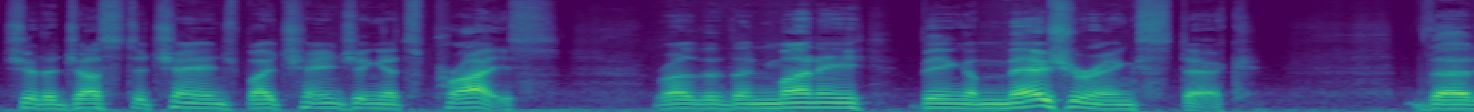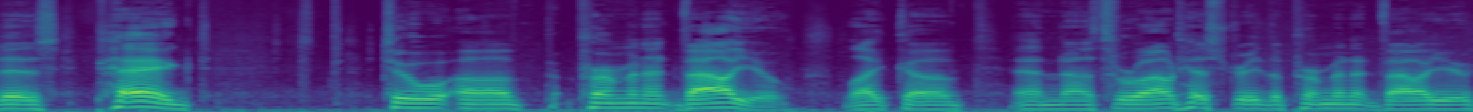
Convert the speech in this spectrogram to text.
should adjust to change by changing its price rather than money being a measuring stick that is pegged to uh, permanent value. Like, uh, and uh, throughout history, the permanent value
